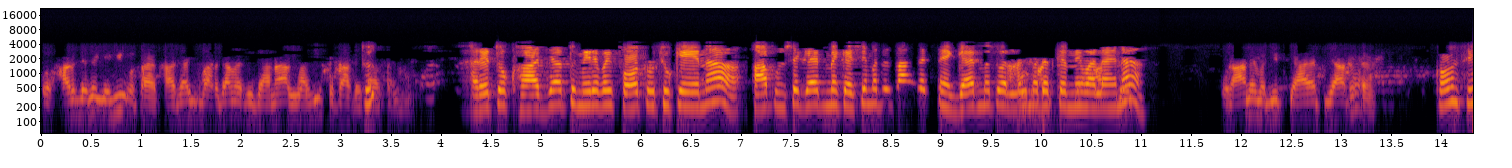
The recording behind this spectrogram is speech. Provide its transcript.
तो हर जगह यही होता है खाजा की बारगाह में भी जाना अल्लाह ही सिखा देता है। अरे तो ख्वाजा तो मेरे भाई फौत हो चुके हैं ना आप उनसे गैब में कैसे मदद मांग सकते हैं? गैब में तो अल्लाह ही मदद करने वाला है ना। कुरान मजीद की आयत याद है? कौन सी?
